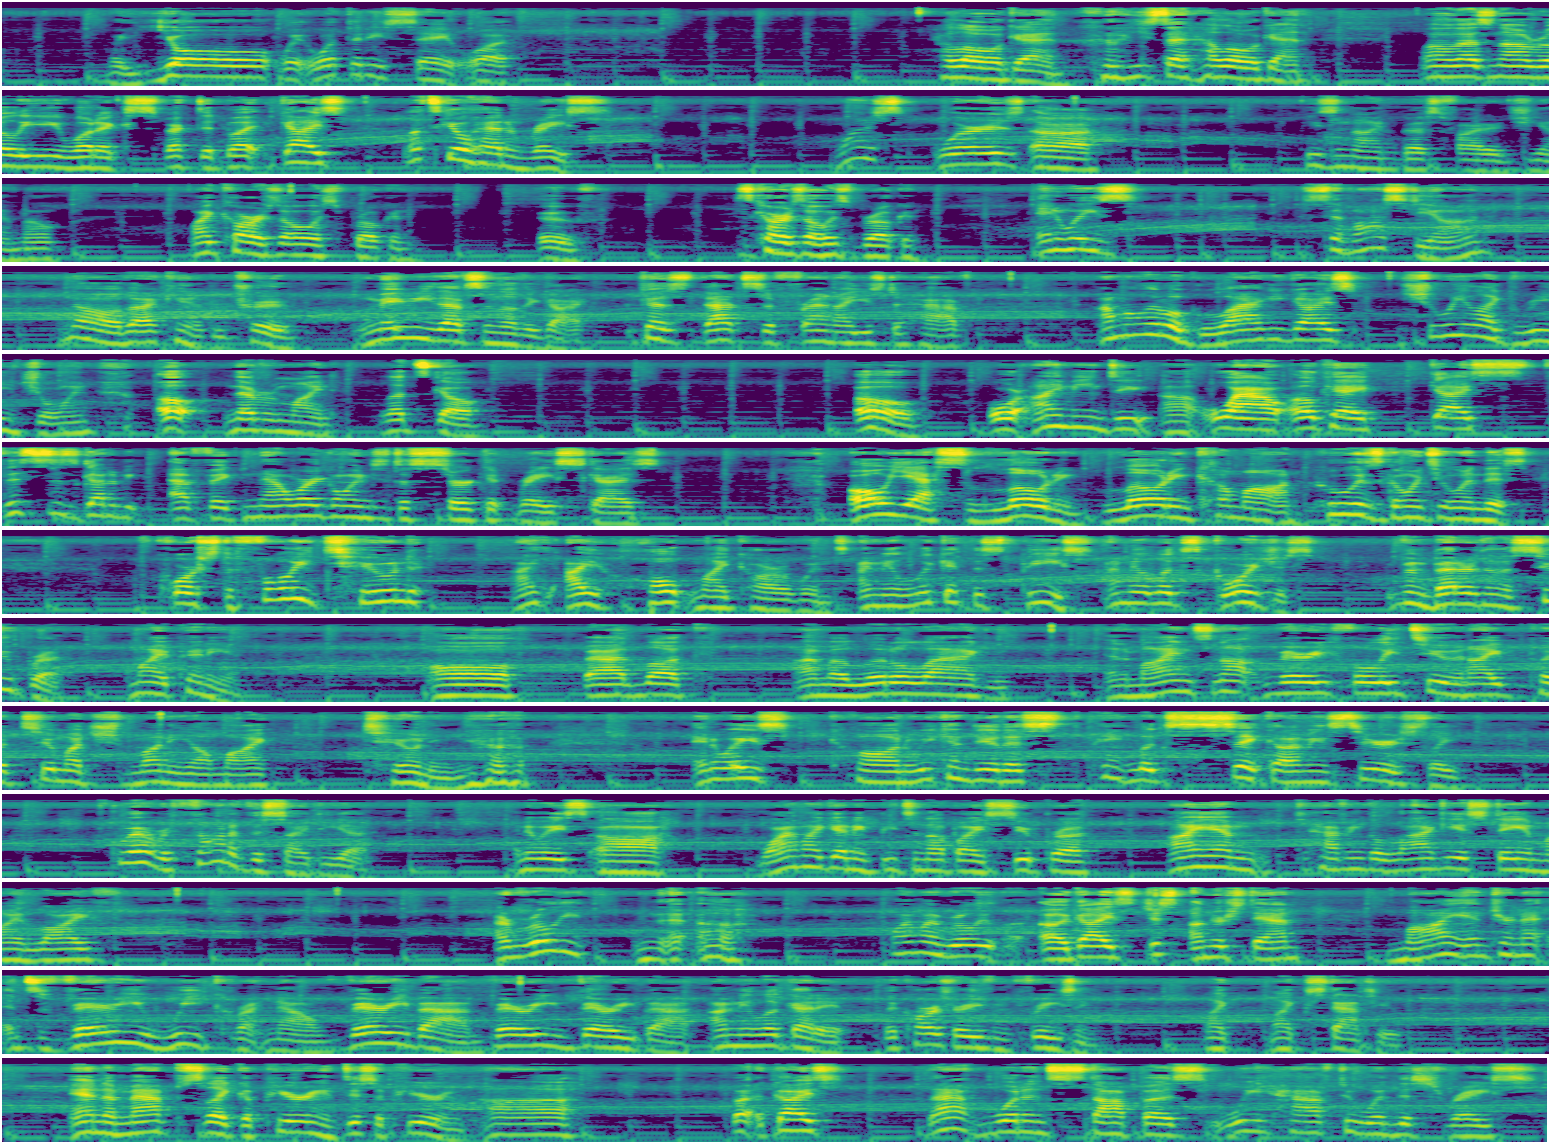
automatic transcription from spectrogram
Wait, yo, wait, what did he say? What? Hello again. he said hello again. Well, that's not really what I expected, but guys, let's go ahead and race. Where's, where's, uh, PZ9 Best Fighter GMO? My car is always broken. Oof. This car is always broken. Anyways, Sebastian? No, that can't be true. Maybe that's another guy, because that's the friend I used to have. I'm a little laggy, guys. Should we, like, rejoin? Oh, never mind. Let's go. Oh, or I mean, do, uh, wow, okay. Guys, this is gonna be epic. Now we're going to the circuit race, guys. Oh yes, loading, loading, come on. Who is going to win this? Of course, the fully tuned. I, I hope my car wins. I mean, look at this beast. I mean, it looks gorgeous. Even better than the Supra, in my opinion. Oh, bad luck. I'm a little laggy. And mine's not very fully tuned. I put too much money on my tuning. Anyways, come on, we can do this. The paint looks sick, I mean, seriously. Whoever thought of this idea? Anyways, uh, why am I getting beaten up by Supra? I am having the laggiest day in my life. I really, uh, why am I really, uh, guys, just understand, my internet, it's very weak right now. Very bad, very, very bad. I mean, look at it. The cars are even freezing. Like, like statue. And the map's, like, appearing and disappearing. Uh, but guys, that wouldn't stop us. We have to win this race.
